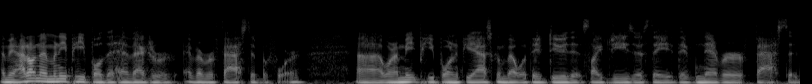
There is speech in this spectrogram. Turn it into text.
I mean, I don't know many people that have actually have ever fasted before. Uh, when I meet people, and if you ask them about what they do that's like Jesus, they they've never fasted.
